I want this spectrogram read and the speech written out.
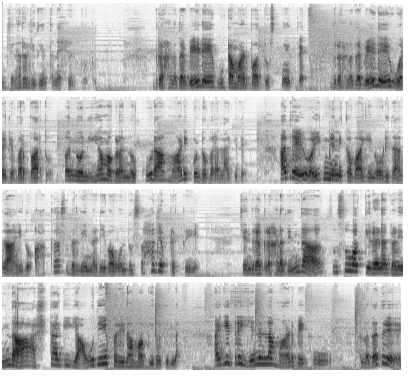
ಜನರಲ್ಲಿದೆ ಅಂತಲೇ ಹೇಳ್ಬೋದು. ಗ್ರಹಣದ ವೇಳೆ ಊಟ ಮಾಡಬಾರ್ದು ಸ್ನೇಹಿತರೆ. ಗ್ರಹಣದ ವೇಳೆ ಹೊರಗೆ ಬರಬಾರ್ದು ಅನ್ನೋ ನಿಯಮಗಳನ್ನು ಕೂಡ ಮಾಡಿಕೊಂಡು ಬರಲಾಗಿದೆ. ಆದರೆ ವೈಜ್ಞಾನಿಕವಾಗಿ ನೋಡಿದಾಗ ಇದು ಆಕಾಶದಲ್ಲಿ ನಡೆಯುವ ಒಂದು ಸಹಜ ಪ್ರಕ್ರಿಯೆ. ಚಂದ್ರಗ್ರಹಣದಿಂದ ಸುಸುವ ಕಿರಣಗಳಿಂದ ಅಷ್ಟಾಗಿ ಯಾವುದೇ ಪರಿಣಾಮ ಬೀರೋದಿಲ್ಲ. ಹಾಗಿದ್ರೆ ಏನೆಲ್ಲ ಮಾಡಬೇಕು? ಅನ್ನೋದಾದರೆ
